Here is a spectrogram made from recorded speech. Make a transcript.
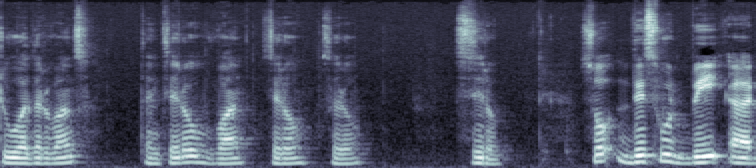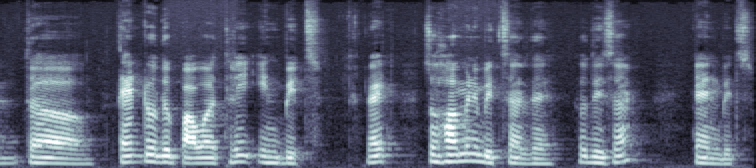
two other ones then 0 1 0 0 0 so this would be uh, the 10 to the power 3 in bits right? So how many bits are there? So these are 10 bits.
